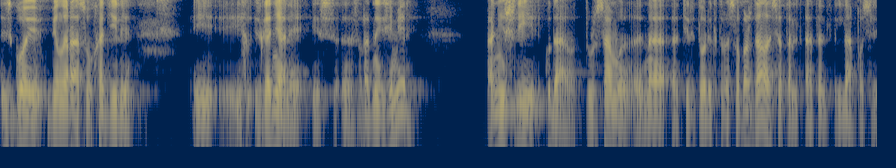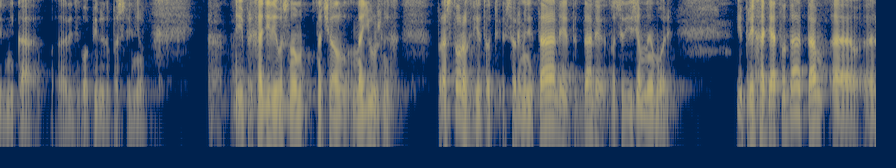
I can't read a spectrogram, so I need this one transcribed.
изгои белой расы уходили и их изгоняли из родных земель, они шли куда? Ту же самую, э, на территорию, которая освобождалась от, от льда после ледника, ледникового периода последнего. И приходили в основном сначала на южных просторах, где тут современная Италия и так далее, на Средиземное море. И приходя туда, там э,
